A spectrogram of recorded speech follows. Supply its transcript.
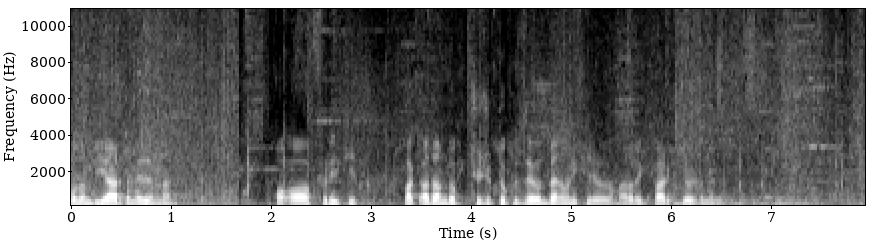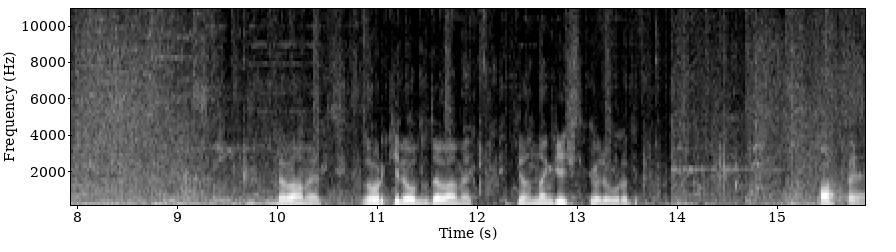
Oğlum bir yardım edin lan. Aa free kill. Bak adam dok çocuk 9 level ben 12 level'ım. Aradaki farkı gördünüz mü? Devam et. Zor kill oldu devam et. Yanından geçtik öyle uğradık. Ah be.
